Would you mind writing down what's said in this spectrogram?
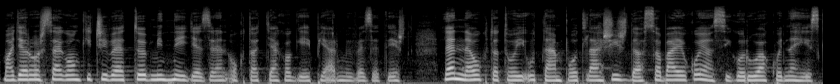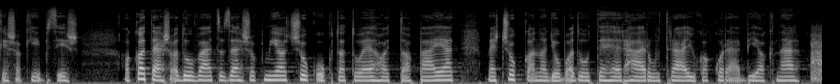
Magyarországon kicsivel több mint négyezeren oktatják a gépjárművezetést. Lenne oktatói utánpótlás is, de a szabályok olyan szigorúak, hogy nehézkes a képzés. A katás adóváltozások miatt sok oktató elhagyta a pályát, mert sokkal nagyobb adóteher hárult rájuk a korábbiaknál.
